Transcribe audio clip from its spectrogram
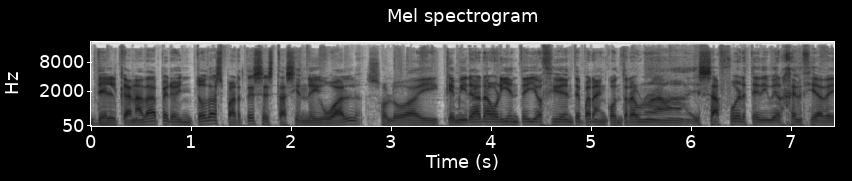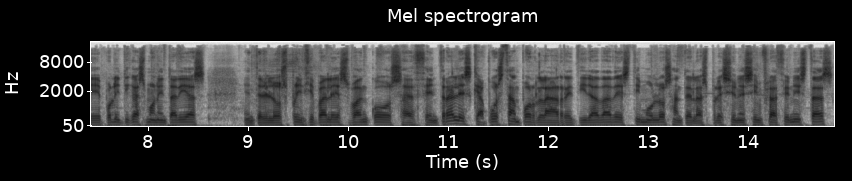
del Canadá, pero en todas partes está siendo igual. Solo hay que mirar a Oriente y Occidente para encontrar una, esa fuerte divergencia de políticas monetarias entre los principales bancos centrales que apuestan por la retirada de estímulos ante las presiones inflacionistas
